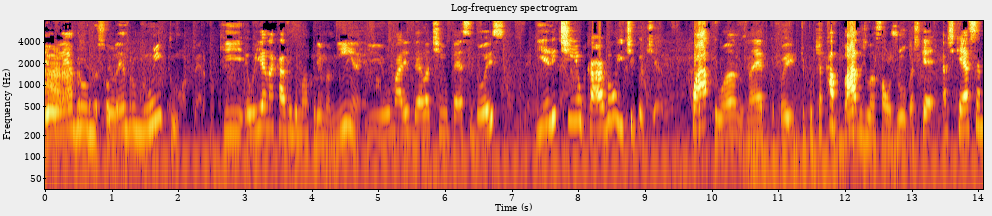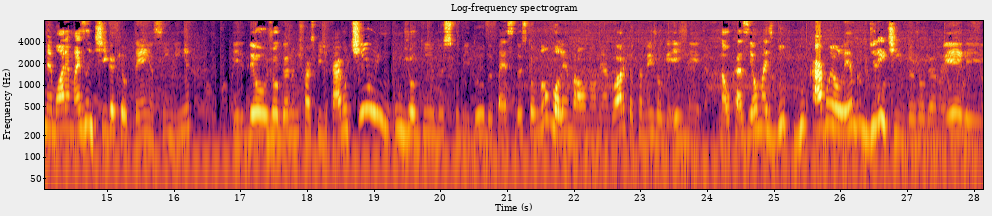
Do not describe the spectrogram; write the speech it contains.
eu Caraca, lembro, começou eu bem. lembro muito que eu ia na casa de uma prima minha e o marido dela tinha o PS2 e ele tinha o Carbon e tipo, eu tinha 4 anos na época, foi tipo, tinha acabado de lançar o jogo. Acho que, é, acho que essa é a memória mais antiga que eu tenho, assim, minha. E deu jogando Need for Speed Carbon. Tinha um, um joguinho do Scooby-Doo do PS2 que eu não vou lembrar o nome agora, que eu também joguei ne- na ocasião, mas do, do Carbon eu lembro direitinho de eu jogando ele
